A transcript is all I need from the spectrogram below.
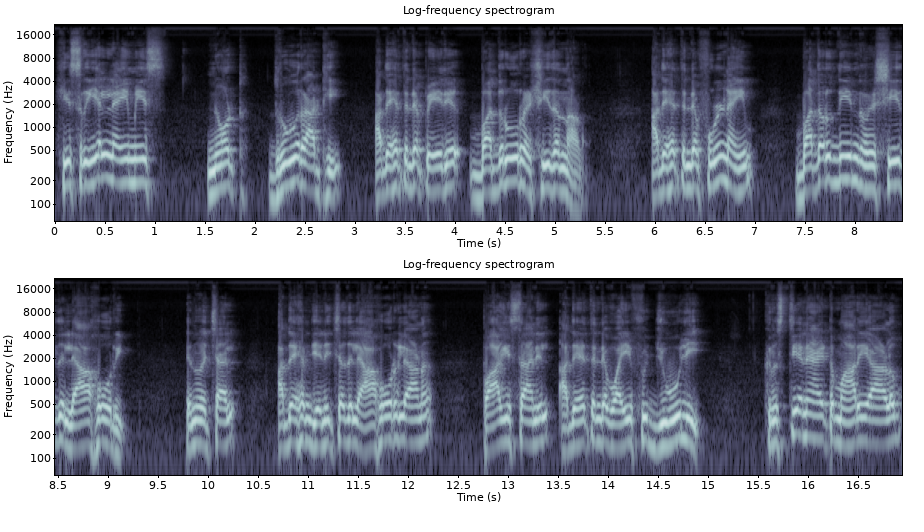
his real name is not Dhruv Rathee അദ്ദേഹത്തിന്റെ പേര് ബദ്രു റഷീദ് എന്നാണ്. അദ്ദേഹത്തിന്റെ ഫുൾ നെയിം ബദറുദ്ദീൻ റഷീദ് ലാഹോറി. എന്ന് വെച്ചാൽ അദ്ദേഹം ജനിച്ചത് ലാഹോറിലാണ്. പാകിസ്ഥാനിൽ അദ്ദേഹത്തിന്റെ വൈഫ് ജൂലി ക്രിസ്ത്യനായിട്ട് മാറിയ ആളും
